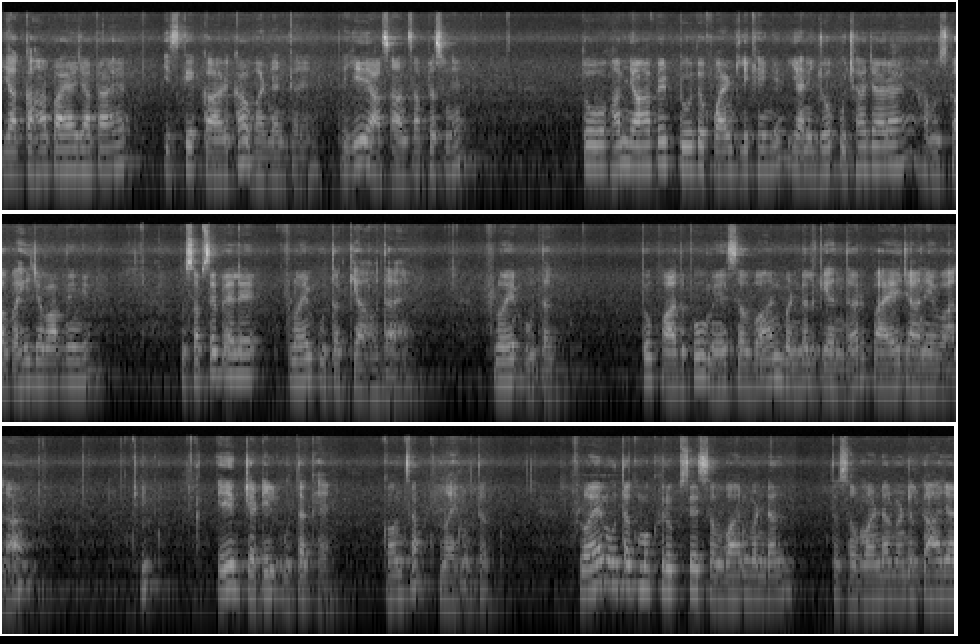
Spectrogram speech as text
या कहाँ पाया जाता है? इसके कार्य का वर्णन करें। तो ये आसान सा प्रश्न है। तो हम यहाँ पे टू द पॉइंट लिखेंगे, यानी जो पूछा जा रहा है, हम उसका वही जवाब देंगे। तो सबसे पहले फ्लोएम ऊतक क्या होता है? फ्लोएम ऊतक तो पादपों में संवहन मंडल के अंदर पाए जाने वाला, ठीक, एक जटिल ऊतक है। कौन सा? फ्लोएम ऊतक फ्लोएम ऊतक मुख्य रूप से संवहन मंडल तो संवहन मंडल कहा जा,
